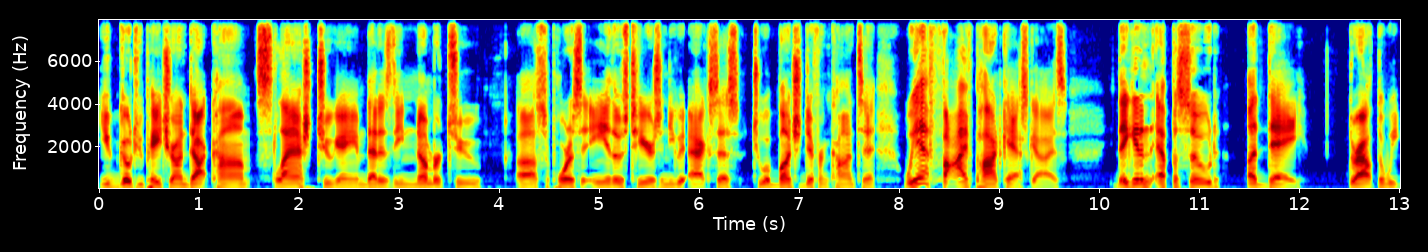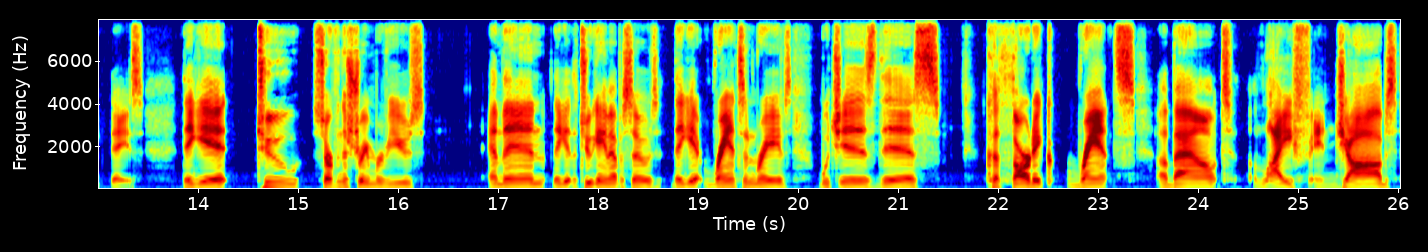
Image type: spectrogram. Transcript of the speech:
you can go to patreon.com slash 2game. That is the number two. Uh, support us at any of those tiers and you get access to a bunch of different content. We have five podcasts, guys. They get an episode a day throughout the weekdays. They get two Surfing the Stream reviews, and then they get the two game episodes. They get Rants and Raves, which is this cathartic rants about life and jobs.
